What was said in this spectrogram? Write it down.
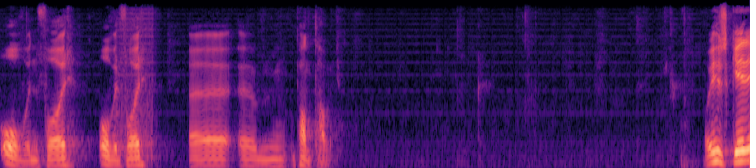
overfor, overfor panthaver. Og Vi husker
